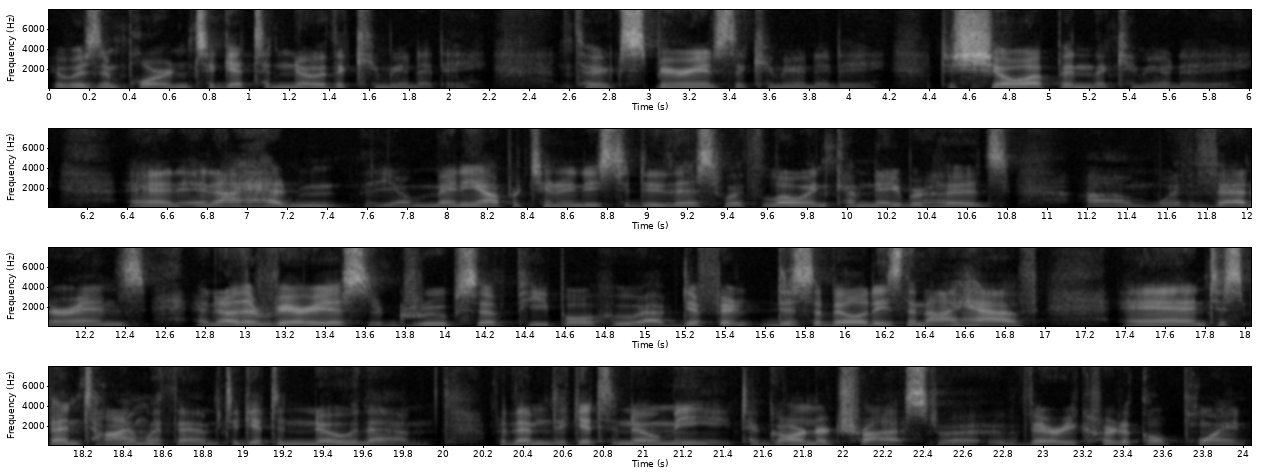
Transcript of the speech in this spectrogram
it was important to get to know the community, to experience the community, to show up in the community. And, and I had you know many opportunities to do this with low income neighborhoods, um, with veterans, and other various groups of people who have different disabilities than I have, and to spend time with them, to get to know them, for them to get to know me, to garner trust, a very critical point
